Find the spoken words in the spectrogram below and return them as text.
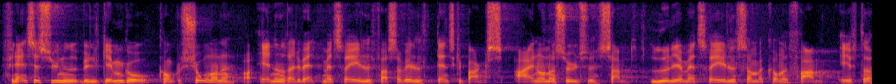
Finanstilsynet vil gennemgå konklusionerne og andet relevant materiale fra såvel Danske Banks egen undersøgelse samt yderligere materiale, som er kommet frem efter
